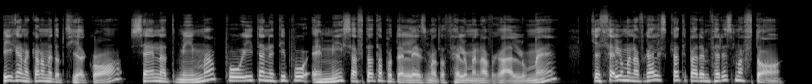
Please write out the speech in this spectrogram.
πήγα να κάνω μεταπτυχιακό σε ένα τμήμα που ήταν τύπου εμείς αυτά τα αποτελέσματα θέλουμε να βγάλουμε και θέλουμε να βγάλεις κάτι παρεμφερές με αυτό.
